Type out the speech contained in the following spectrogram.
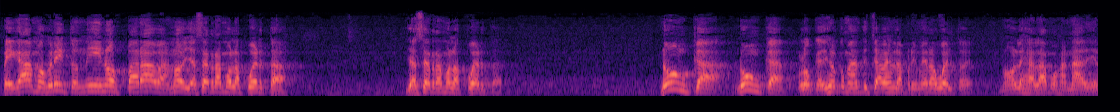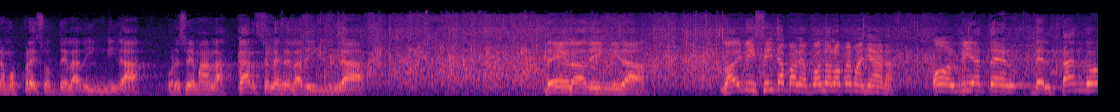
pegamos gritos, ni nos paraban, no, ya cerramos la puerta. Ya cerramos las puertas. Nunca, nunca, lo que dijo el comandante Chávez en la primera vuelta, ¿eh? no le jalamos a nadie, éramos presos de la dignidad. Por eso se llaman las cárceles de la dignidad. De la dignidad. No hay visita para Leopoldo López mañana. Olvídate del tango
